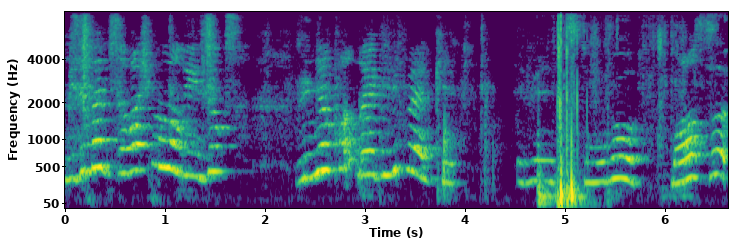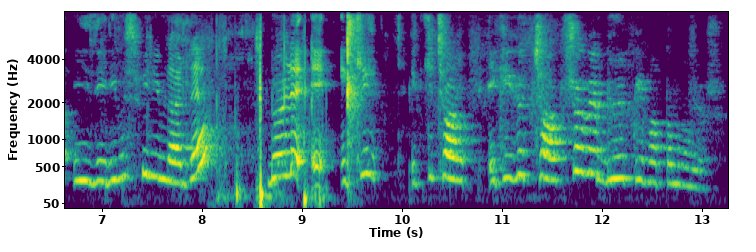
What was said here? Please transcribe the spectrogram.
Bizim ben savaş mı olmalıyız yoksa dünya patlayabilir belki. Evet doğru. Bazı izlediğimiz filmlerde böyle e, iki iki çarp iki güç çarpışıyor ve büyük bir patlama oluyor.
